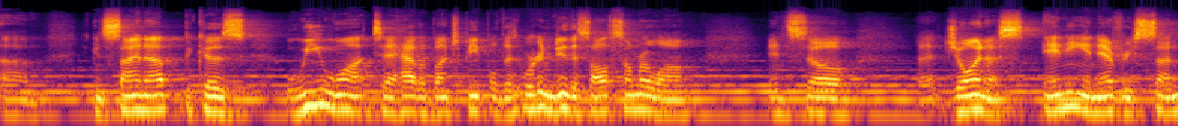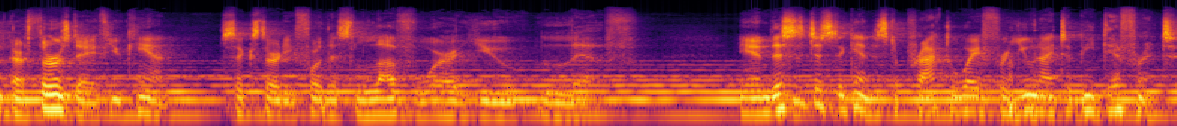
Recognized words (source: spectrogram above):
Um, you can sign up because we want to have a bunch of people. That, we're going to do this all summer long, and so uh, join us any and every Sun or Thursday if you can, six thirty for this love where you live. And this is just again just a practical way for you and I to be different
